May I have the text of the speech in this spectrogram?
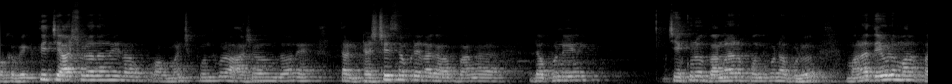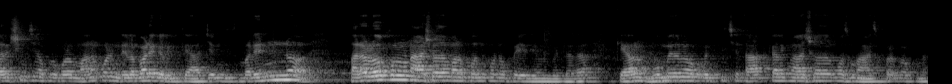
ఒక వ్యక్తి ఇచ్చే ఆశీర్వాదాన్ని ఇలా ఒక మనిషి పొందుకునే ఆశీర్వాదంతోనే తను టెస్ట్ చేసినప్పుడు ఇలాగ బంగా డబ్బుని చెక్కును బంగారం పొందుకున్నప్పుడు మన దేవుడు మనం పరీక్షించినప్పుడు కూడా మనం కూడా నిలబడగలిగితే ఆధ్యాత్మిక మరెన్నో పరలోకంలో ఉన్న ఆశీర్వాదం మనం పొందుకుంటాం ప్రియ దేవుని బిడ్డారా కేవలం భూమి మీద ఒక వ్యక్తి ఇచ్చే తాత్కాలిక ఆశీర్వాదాల కోసం ఆశపడకుండా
